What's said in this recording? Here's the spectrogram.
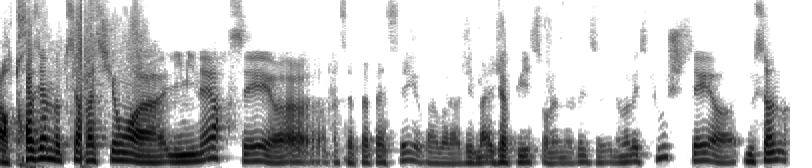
Alors troisième observation euh, liminaire, c'est euh, ça peut passer. Voilà, j'ai appuyé sur la mauvaise, la mauvaise touche. C'est euh, nous sommes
